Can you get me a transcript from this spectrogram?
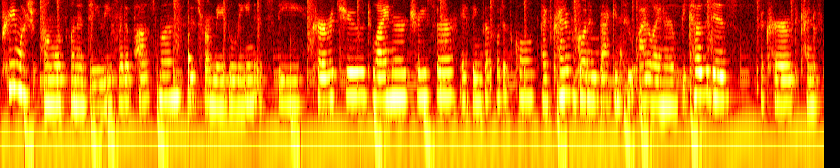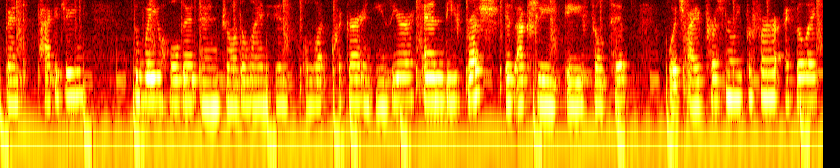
pretty much almost on a daily for the past month. It's from Maybelline. It's the Curvitude Liner Tracer. I think that's what it's called. I've kind of gotten back into eyeliner because it is a curved kind of bent packaging the way you hold it and draw the line is a lot quicker and easier and the brush is actually a felt tip which I personally prefer I feel like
